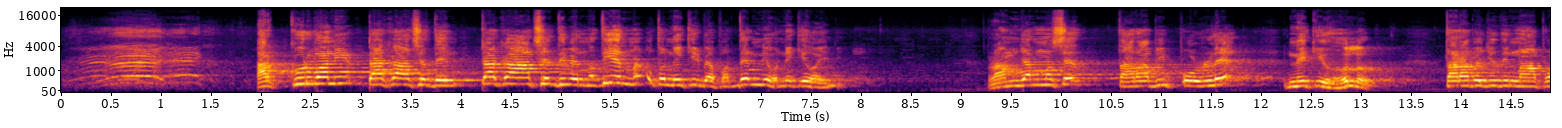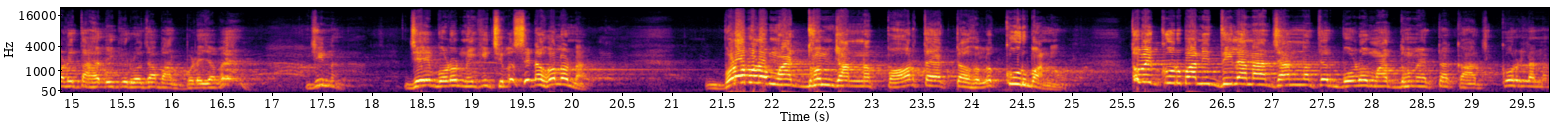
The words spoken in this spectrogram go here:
আর কুরবানি, টাকা আছে দেন, টাকা আছে দিবেন না, দিয়েন না, ও তো নেকির ব্যাপার, দেননি নেকি হয়নি। রমজান মাসে তারাবি পড়লে নেকি হলো। তারাবি যদি না পড়ে, তাহলে কি রোজা বাদ পড়ে যাবে? জি না। যে বড় নেকি ছিল সেটা হলো না। বড় বড় মাধ্যম জান্নাত পর তা একটা হলো কুরবানি। তুমি কুরবানি দিলে না, জান্নাতের বড় মাধ্যমে একটা কাজ করলে না।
